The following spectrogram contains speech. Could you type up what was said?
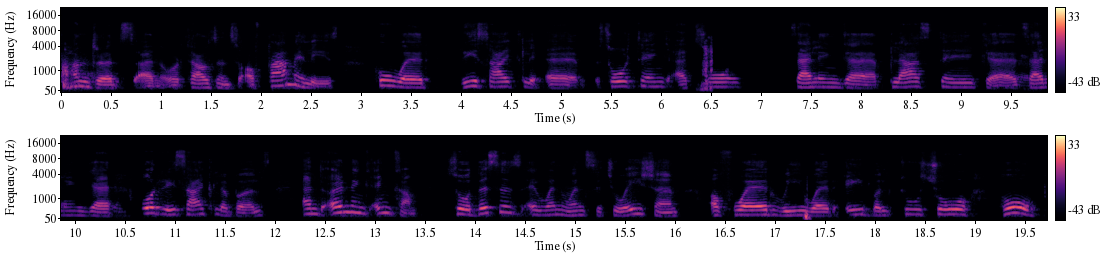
hundreds and or thousands of families who were recycling, uh, sorting at source, selling uh, plastic, selling or recyclables, and earning income. So this is a win-win situation of where we were able to show hope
